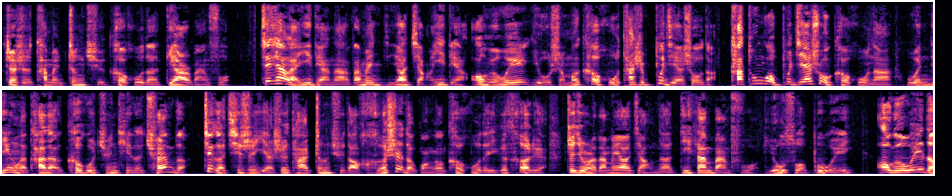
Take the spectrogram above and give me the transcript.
这是他们争取客户的第二板斧。接下来一点呢，咱们要讲一点，奥格威有什么客户他是不接受的，他通过不接受客户呢，稳定了他的客户群体的圈子，这个其实也是他争取到合适的广告客户的一个策略，这就是咱们要讲的第三板斧，有所不为。奥格威的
